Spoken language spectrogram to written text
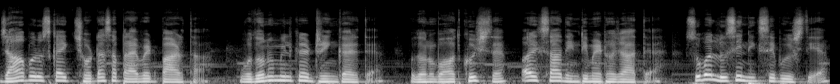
जहाँ पर उसका एक छोटा सा प्राइवेट बार था। वो दोनों मिलकर ड्रिंक करते हैं। वो दोनों बहुत खुश थे और एक साथ इंटीमेट हो जाते हैं। सुबह लूसी निक से पूछती है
